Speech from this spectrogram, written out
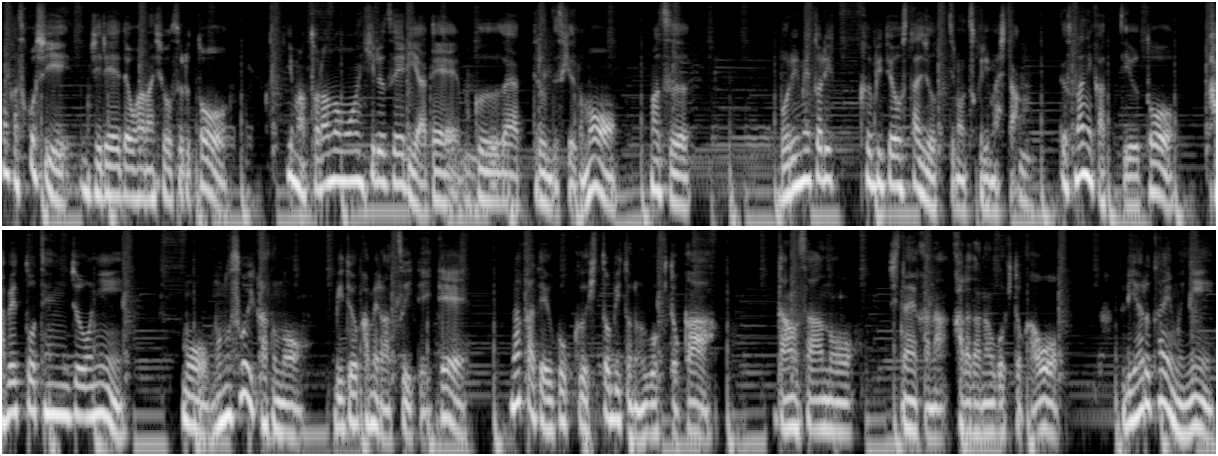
なんか少し事例でお話をすると、今、虎ノ門ヒルズエリアで僕がやってるんですけれども、まず、ボリュメトリックビデオスタジオっていうのを作りました。うんで、何かっていうと、壁と天井に、もうものすごい数のビデオカメラがついていて、中で動く人々の動きとか、ダンサーのしなやかな体の動きとかを、リアルタイムに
